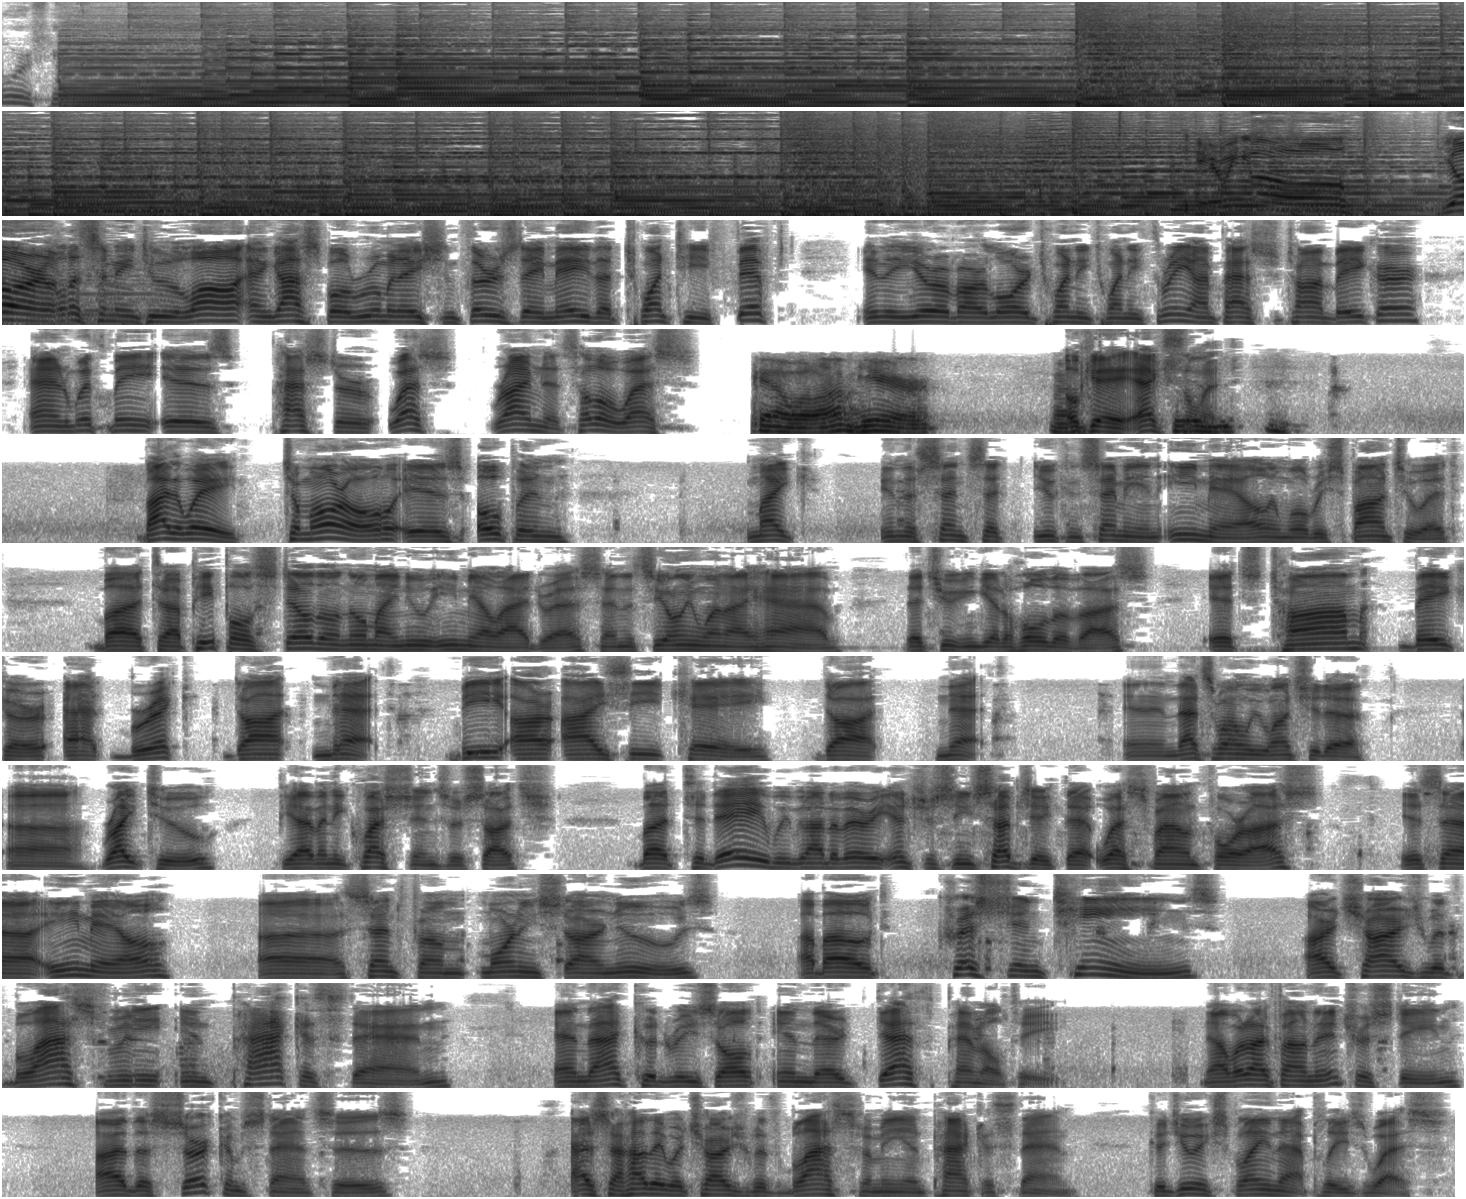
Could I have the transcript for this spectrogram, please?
Faith. Here we go. You're listening to Law and Gospel Rumination Thursday, May the 25th in the year of our Lord 2023. I'm Pastor Tom Baker, and with me is Pastor Wes Reimnitz. Hello, Wes. Okay, well, I'm here. Okay, excellent. By the way, tomorrow is open mic in the sense that you can send me an email and we'll respond to it. But uh, people still don't know my new email address, and it's the only one I have that you can get a hold of us. It's Tom Baker at brick.net, B R I C K dot net. And that's one we want you to uh, write to if you have any questions or such. But today we've got a very interesting subject that Wes found for us. It's an email uh, sent from Morningstar News about Christian teens are charged with blasphemy in Pakistan, and that could result in their death penalty. Now, what I found interesting are the circumstances as to how they were charged with blasphemy in Pakistan. Could you explain that, please, Wes?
